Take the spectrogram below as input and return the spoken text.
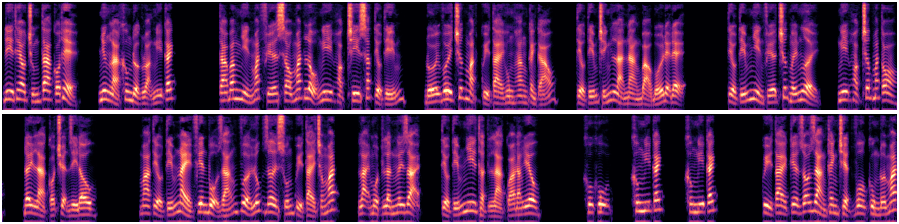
Đi theo chúng ta có thể, nhưng là không được loạn nghĩ cách. Tà băng nhìn mắt phía sau mắt lộ nghi hoặc chi sắc tiểu tím, đối với trước mặt quỷ tài hung hăng cảnh cáo, tiểu tím chính là nàng bảo bối đệ đệ. Tiểu tím nhìn phía trước mấy người, nghi hoặc chớp mắt to, đây là có chuyện gì đâu. Mà tiểu tím này phiên bộ dáng vừa lúc rơi xuống quỷ tài trong mắt, lại một lần ngây dại, tiểu tím nhi thật là quá đáng yêu. Khu khu, không nghĩ cách, không nghĩ cách. Quỷ tài kia rõ ràng thanh triệt vô cùng đôi mắt,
